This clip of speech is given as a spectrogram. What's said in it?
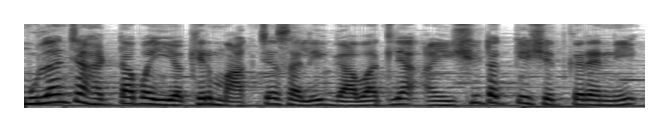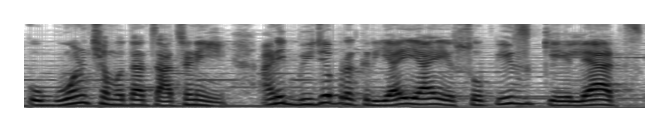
मुलांच्या हट्टापायी अखेर मागच्या साली गावातल्या ऐंशी टक्के शेतकऱ्यांनी उगवण क्षमता चाचणी आणि बीज प्रक्रिया या एस ओ पीज केल्याच.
